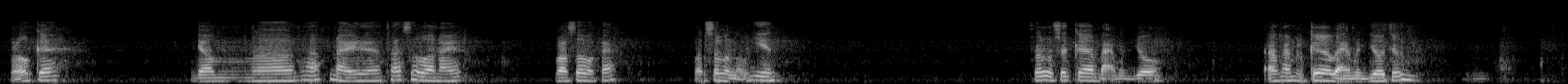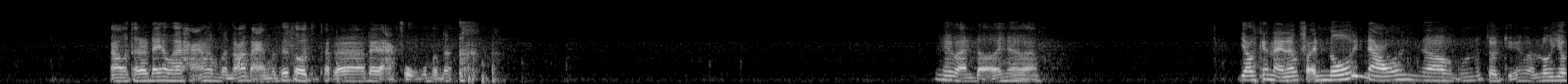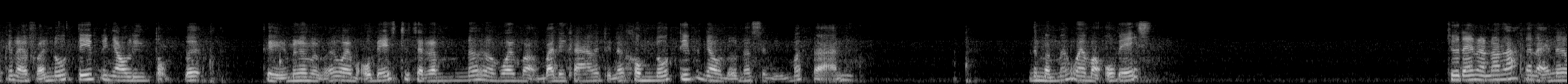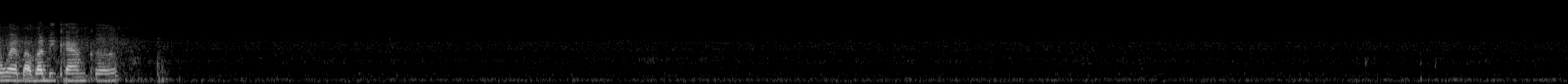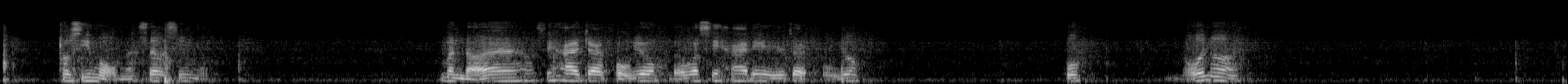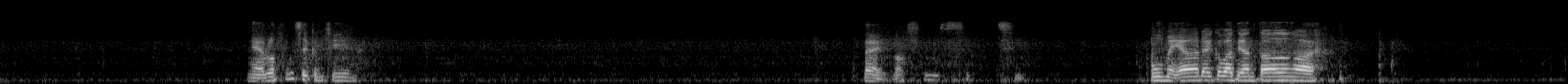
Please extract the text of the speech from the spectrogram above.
Rồi ok. Nhầm uh, thác này thác server này. Và server khác. Và server ngẫu nhiên sau mình sẽ kêu bạn mình vô. À phải mình kêu bạn mình vô chứ. À, thật ra đây không phải hẳn là mình nói bạn mình thế thôi thật ra đây là ạc phụ của mình đó mấy bạn đợi nha bạn. Do cái này nó phải nối nhau nó trò chuyện là luôn do cái này phải nối tiếp với nhau liên tục đấy. Thì nên mình phải quay một OBS chứ thật ra nó quay bằng Bandicam thì nó không nối tiếp với nhau được nó sẽ bị mất cả ảnh nên mình mới quay bằng OBS chưa đáng là nó lắc cái này nên quay bằng bodycam cơ. Câu C1 nè, server C1 Mình đợi C2 cho phụ vô, đợi qua C2 đi cho phụ vô Ủa? Nổi nữa rồi. Nhà block food second chain. Đây, block food second mẹ ơi, đây có ba tiền tơ rồi.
